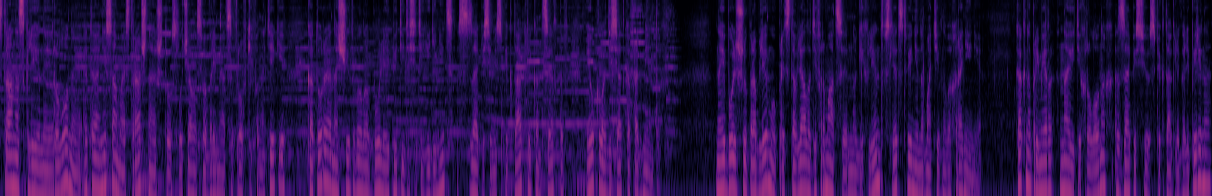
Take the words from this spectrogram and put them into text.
Странно склеенные рулоны – это не самое страшное, что случалось во время оцифровки фонотеки, которая насчитывала более 50 единиц с записями спектаклей, концертов и около десятка фрагментов. Наибольшую проблему представляла деформация многих лент вследствие ненормативного хранения. Как, например, на этих рулонах с записью спектакля Гальперина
